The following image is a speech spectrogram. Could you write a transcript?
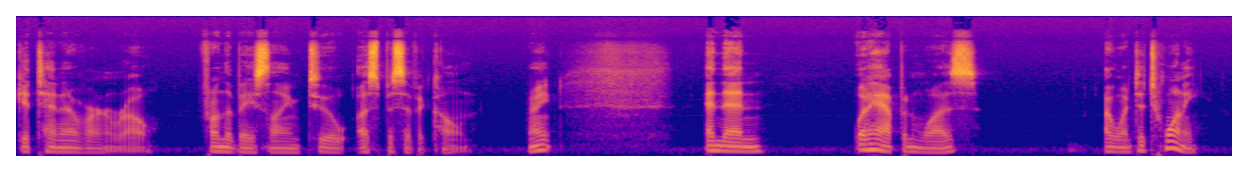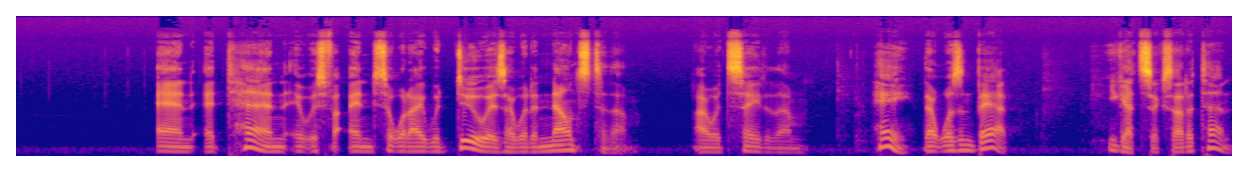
Get 10 over in a row from the baseline to a specific cone, right? And then what happened was I went to 20. And at 10, it was, and so what I would do is I would announce to them, I would say to them, hey, that wasn't bad. You got six out of 10.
